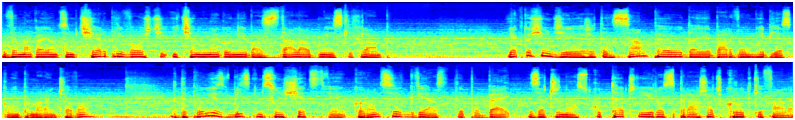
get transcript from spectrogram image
wymagającym cierpliwości i ciemnego nieba z dala od miejskich lamp. Jak to się dzieje, że ten sam pył daje barwę niebieską i pomarańczową? Gdy pył jest w bliskim sąsiedztwie gorących gwiazd typu B, zaczyna skuteczniej rozpraszać krótkie fale.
